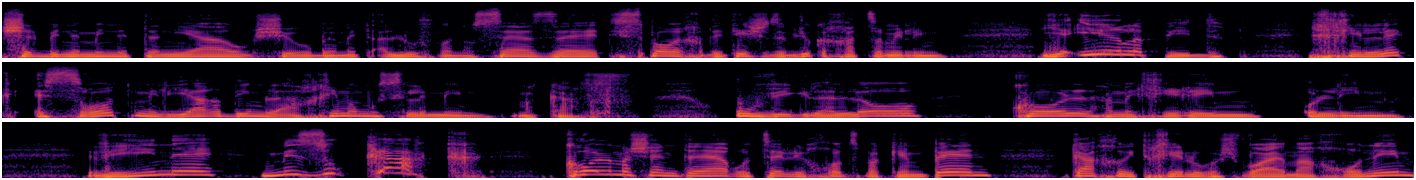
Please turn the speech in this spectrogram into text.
של בנימין נתניהו, שהוא באמת אלוף בנושא הזה. תספור יחד איתי שזה בדיוק 11 מילים. יאיר לפיד חילק עשרות מיליארדים לאחים המוסלמים, מקף, ובגללו כל המחירים עולים. והנה מזוקק כל מה שנתניהו רוצה ללחוץ בקמפיין, ככה התחילו בשבועיים האחרונים.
